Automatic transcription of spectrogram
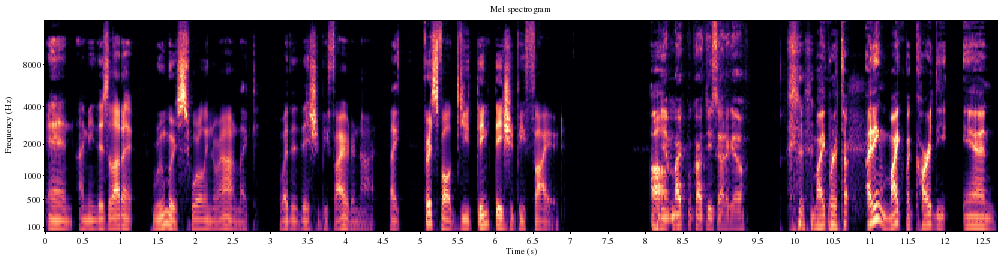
And I mean, there's a lot of rumors swirling around like whether they should be fired or not. Like, first of all, do you think they should be fired? yeah, Um, Mike McCarthy's got to go. Mike McCar- I think Mike McCarthy and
